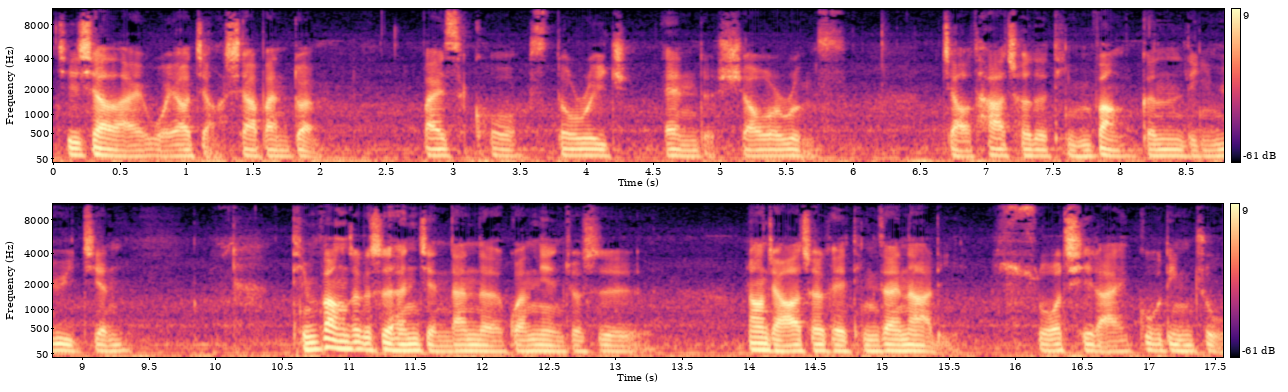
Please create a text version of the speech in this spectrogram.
接下来我要讲下半段，Bicycle Storage and Shower Rooms 脚踏车的停放跟淋浴间。停放这个是很简单的观念，就是让脚踏车可以停在那里，锁起来固定住，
